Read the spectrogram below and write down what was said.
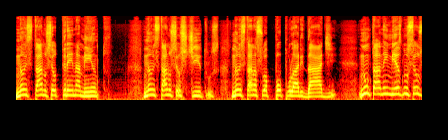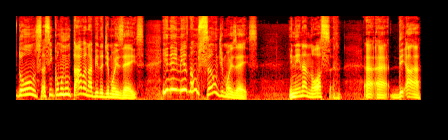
não está no seu treinamento, não está nos seus títulos, não está na sua popularidade, não está nem mesmo nos seus dons, assim como não estava na vida de Moisés, e nem mesmo na unção de Moisés, e nem na nossa. A- a- a-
